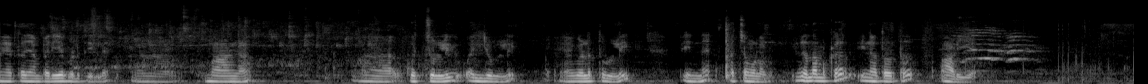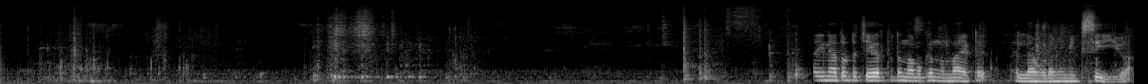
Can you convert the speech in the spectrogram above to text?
നേരത്തെ ഞാൻ പരിചയപ്പെടുത്തിയില്ലേ മാങ്ങ. കൊച്ചുള്ളി വലിയുള്ളി വെളുത്തുള്ളി പിന്നെ പച്ചമുളക്. ഇത് നമുക്ക് ഇതിനകത്തോട്ട് ആഡ് ചെയ്യാം. അതിനകത്തോട്ട് ചേർത്തിട്ട് നമുക്ക് നന്നായിട്ട് എല്ലാം കൂടെ മിക്സ് ചെയ്യുക.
